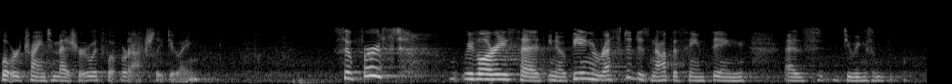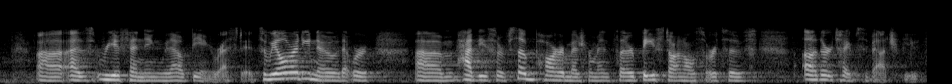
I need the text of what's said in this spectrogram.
what we're trying to measure with what we're actually doing. So first, we've already said, you know, being arrested is not the same thing as doing some, uh, as reoffending without being arrested. So we already know that we're um, have these sort of subpar measurements that are based on all sorts of other types of attributes.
